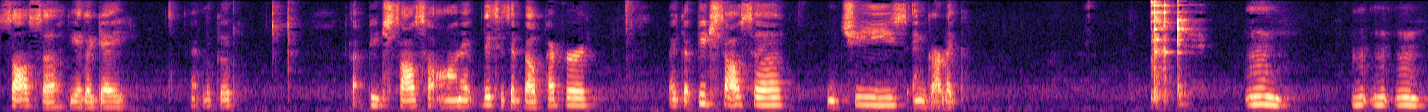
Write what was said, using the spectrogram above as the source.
salsa the other day. That look good. Got peach salsa on it. This is a bell pepper. I got peach salsa and cheese and garlic. Mmm. Mmm,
